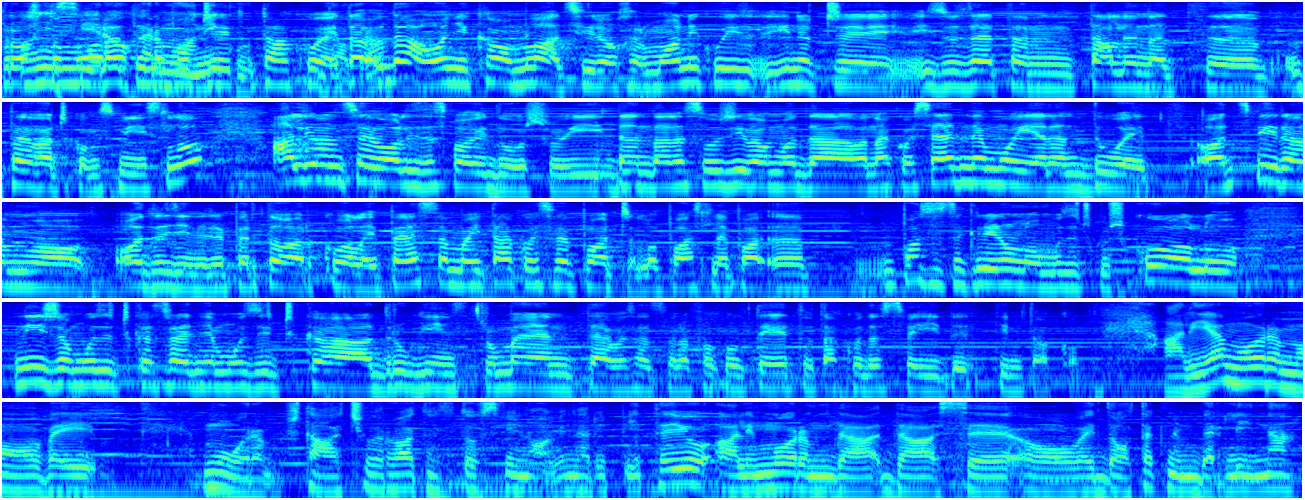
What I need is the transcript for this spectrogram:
on je svirao harmoniku. Tako je. Da, on je kao mlad svirao harmoniku, inače izuzetan talent e, u pevačkom smislu, ali on sve voli za svoju dušu i dan danas uživamo da onako sednemo, jedan duet odsviramo, određeni repertoar kola i pesama i tako je sve počelo. Posle, e, posle sam krenula u muzičku školu, niža muzička, srednja muzička, drugi instrument, evo sad smo na fakultetu, tako da sve ide tim tokom. Ali ja moram ovaj, moram, šta ću, verovatno se to svi novinari pitaju, ali moram da, da se ovaj, dotaknem Berlina.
